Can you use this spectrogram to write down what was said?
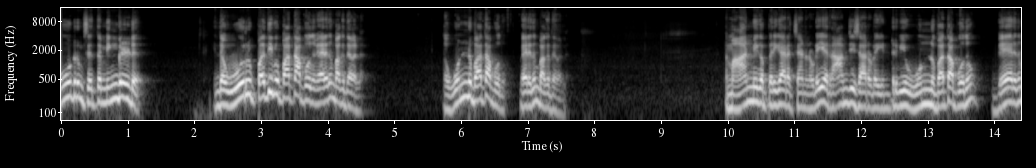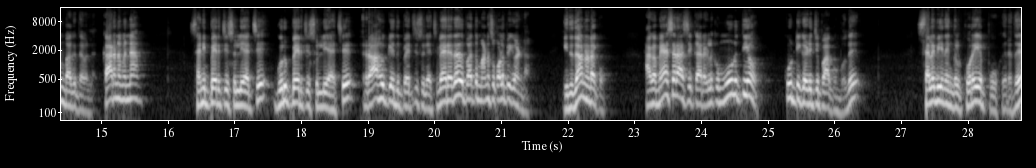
மூன்றும் செத்த மிங்கிள்டு இந்த ஒரு பதிவு பார்த்தா போதும் வேறு எதுவும் பார்க்க தேவையில்ல. இந்த ஒன்று பார்த்தா போதும் வேறு எதுவும் பார்க்க தேவையில்ல. நம்ம ஆன்மீக பரிகார சேனலுடைய ராம்ஜி சாரோட இன்டர்வியூ ஒன்று பார்த்தா போதும் வேறு எதுவும் பார்க்க தேவையில்ல. காரணம் என்ன? சனி பயிற்சி சொல்லியாச்சு குரு பயிற்சி சொல்லியாச்சு ராகு கேது பயிற்சி சொல்லியாச்சு. வேறு ஏதாவது பார்த்து மனசு குழப்பிக்க வேண்டாம். இதுதான் நடக்கும். ஆக மேசராசிக்காரர்களுக்கு மூணுத்தையும் கூட்டி கழித்து பார்க்கும்போது செலவீனங்கள் குறைய போகிறது.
